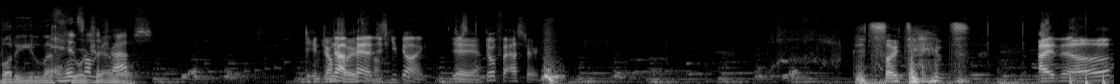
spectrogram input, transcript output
Buddy left Hints your on the channel. traps? You can jump no, over Panda, them. just keep going. Yeah, just yeah. go faster. It's so tense. I know.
